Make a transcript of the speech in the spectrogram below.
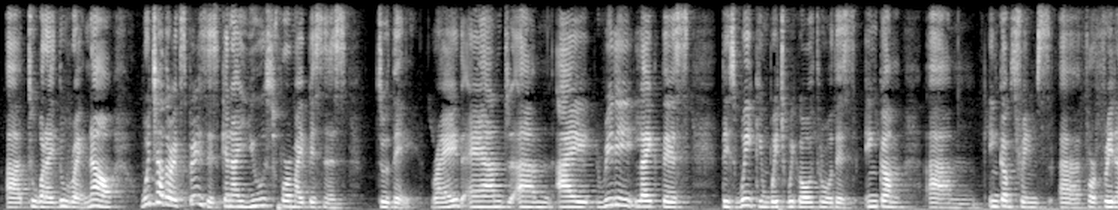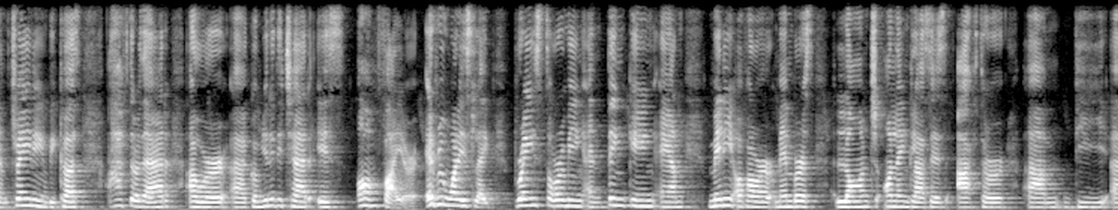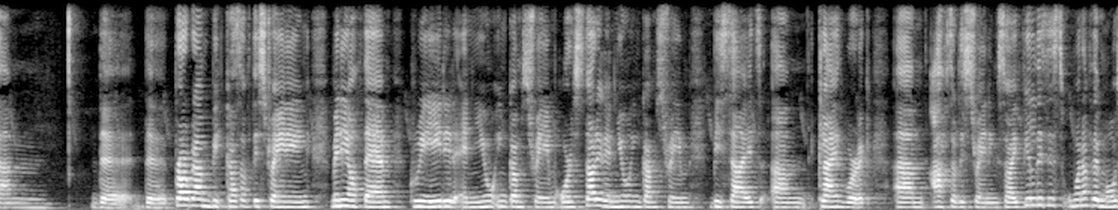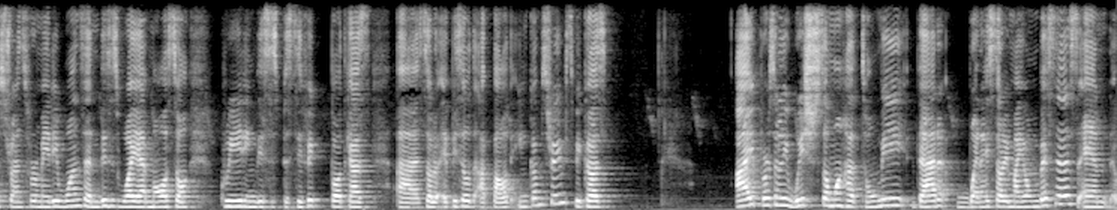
uh, to what i do right now? Which other experiences can i use for my business today right? And um, i really like this this week in which we go through this income um, income streams uh, for freedom training because after that our uh, community chat is on fire. Everyone is like brainstorming and thinking and many of our members launch online classes after um, the um, the the program because of this training. Many of them created a new income stream or started a new income stream besides um, client work um, after this training. So i feel this is one of the most transformative ones and this is why i'm also creating this specific podcast uh, solo episode about income streams because I personally wish someone had told me that when I started my own business and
